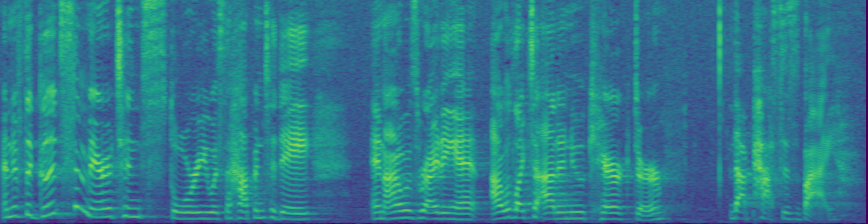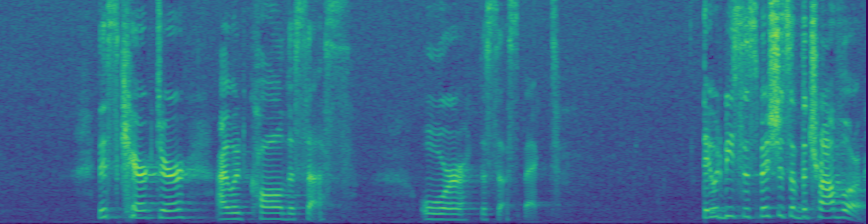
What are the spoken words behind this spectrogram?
And if the Good Samaritan story was to happen today and I was writing it, I would like to add a new character that passes by. This character I would call the sus or the suspect. They would be suspicious of the traveler,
